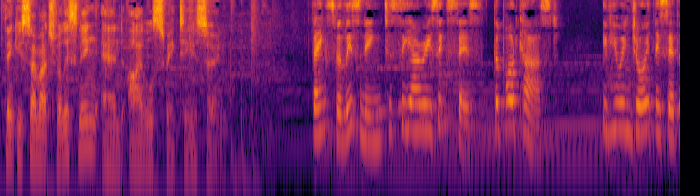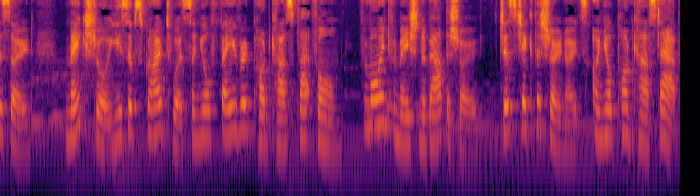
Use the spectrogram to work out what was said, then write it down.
Thank you so much for listening, and I will speak to you soon. Thanks for listening to CRE Success, the podcast. If you enjoyed this episode, make sure you subscribe to us on your favourite podcast platform. For more information about the show, just check the show notes on your podcast app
